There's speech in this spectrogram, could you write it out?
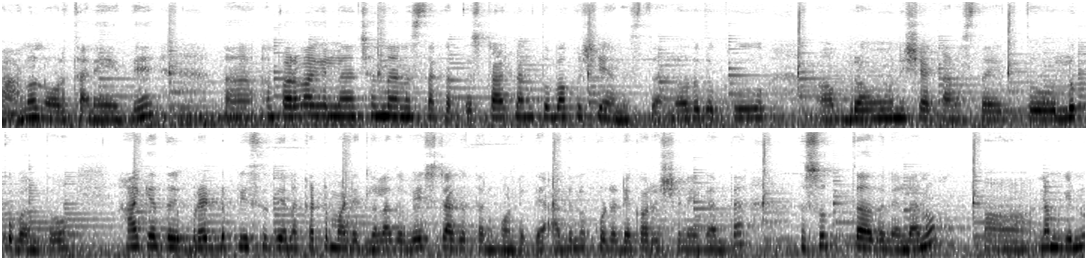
ನಾನು ನೋಡ್ತಾನೇ ಇದ್ದೆ. ಪರವಾಗಿಲ್ಲ, ಚಂದ ಅನ್ನಿಸ್ತಕ್ಕತ್ತು ಸ್ಟಾರ್ಟ್ ನಂಗೆ ತುಂಬ ಖುಷಿ ಅನ್ನಿಸ್ತು ನೋಡೋದಕ್ಕೂ ಬ್ರೌನಿಶಾಗಿ ಕಾಣಿಸ್ತಾ ಇತ್ತು ಲುಕ್ ಬಂತು. ಹಾಗೆ ಅದು ಬ್ರೆಡ್ ಪೀಸದೇನೋ ಕಟ್ ಮಾಡಿದ್ಲಲ್ಲ, ಅದು ವೇಸ್ಟ್ ಆಗುತ್ತೆ ಅಂದ್ಕೊಂಡಿದ್ದೆ ಅದನ್ನು ಕೂಡ ಡೆಕೋರೇಷನಿಗೆ ಅಂತ ಸುತ್ತ ಅದನ್ನೆಲ್ಲನೂ ನಮಗಿನ್ನೂ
